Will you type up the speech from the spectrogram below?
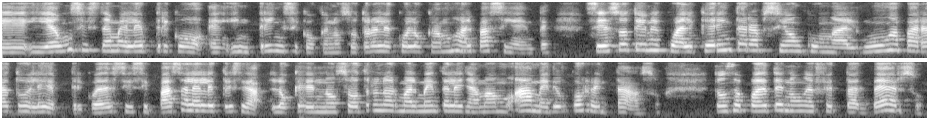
eh, y es un sistema eléctrico eh, intrínseco que nosotros le colocamos al paciente, si eso tiene cualquier interacción con algún aparato eléctrico, es decir, si pasa la electricidad, lo que nosotros normalmente le llamamos, ah, medio un correntazo, entonces puede tener un efecto adverso,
